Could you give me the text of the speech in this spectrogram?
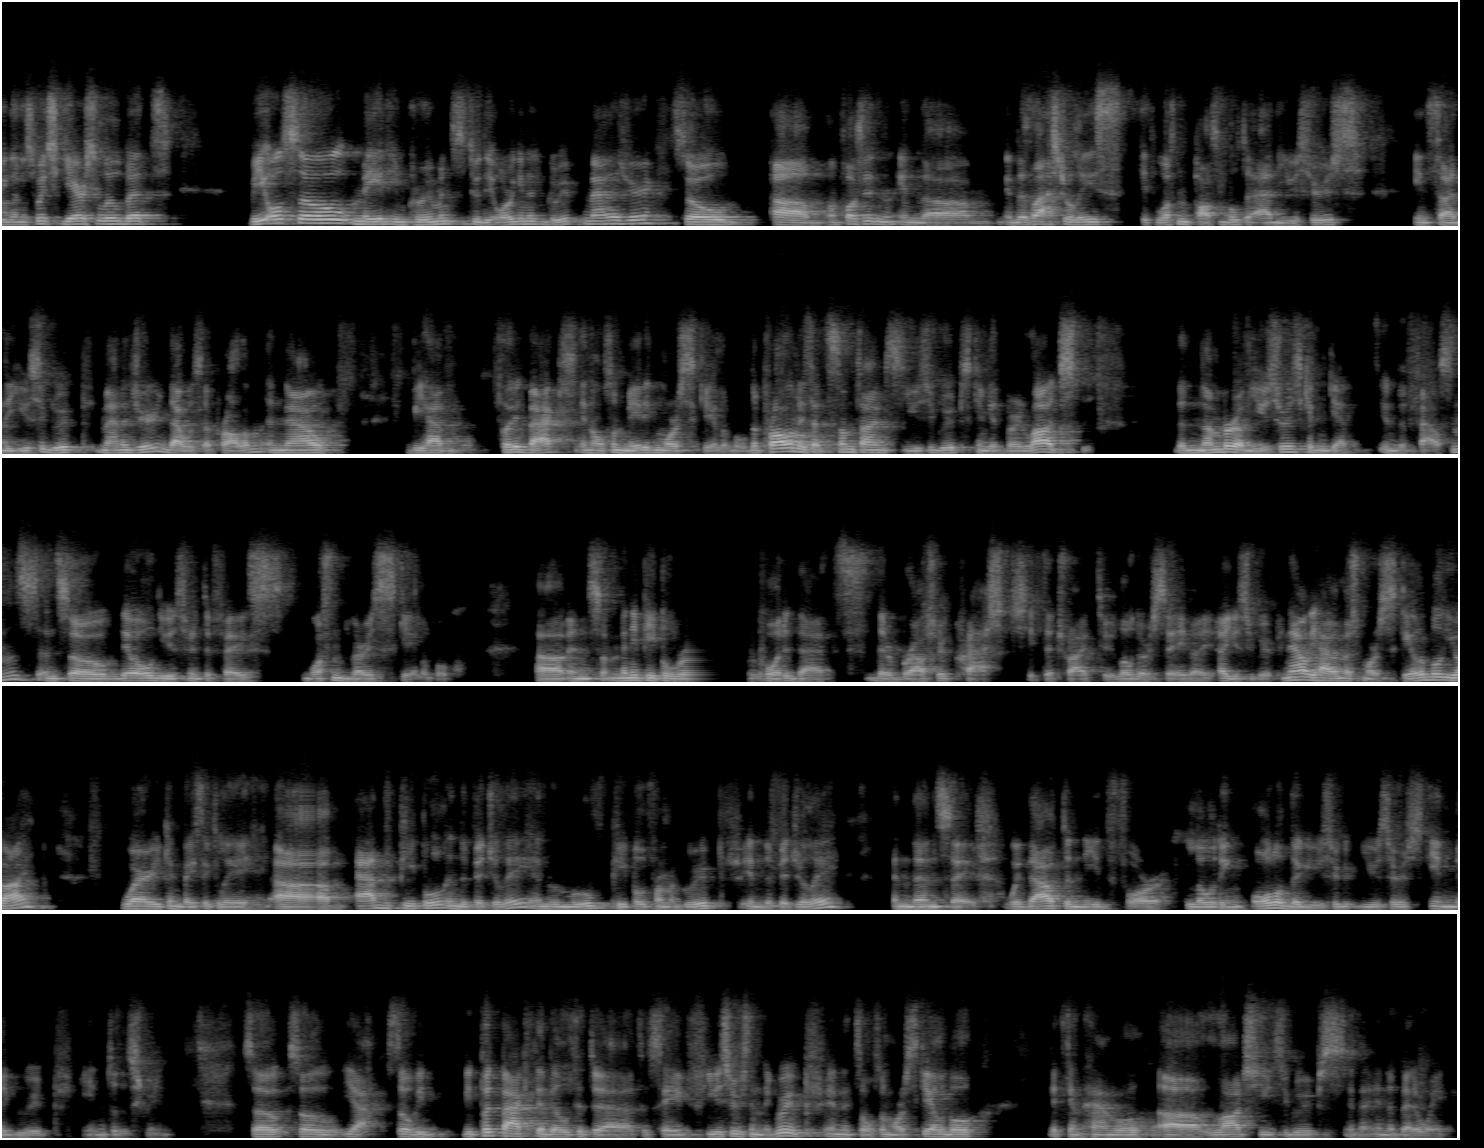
we're going to switch gears a little bit. We also made improvements to the Organit Group Manager. So um, unfortunately, in the in the last release, it wasn't possible to add users inside the user group manager. That was a problem. And now we have put it back and also made it more scalable. The problem is that sometimes user groups can get very large. The number of users can get in the thousands. And so the old user interface wasn't very scalable. Uh, and so many people reported that their browser crashed if they tried to load or save a, a user group. Now we have a much more scalable UI where you can basically uh, add people individually and remove people from a group individually and then save without the need for loading all of the user users in the group into the screen. So, so yeah, so we, we put back the ability to, uh, to save users in the group and it's also more scalable. It can handle uh, large user groups in a, in a better way.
